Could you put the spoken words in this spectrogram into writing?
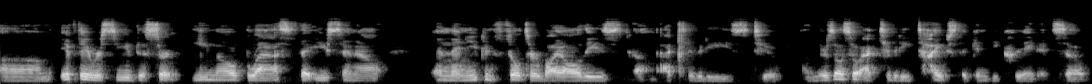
um, if they received a certain email blast that you sent out, and then you can filter by all these um, activities too. Um, there's also activity types that can be created. So,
